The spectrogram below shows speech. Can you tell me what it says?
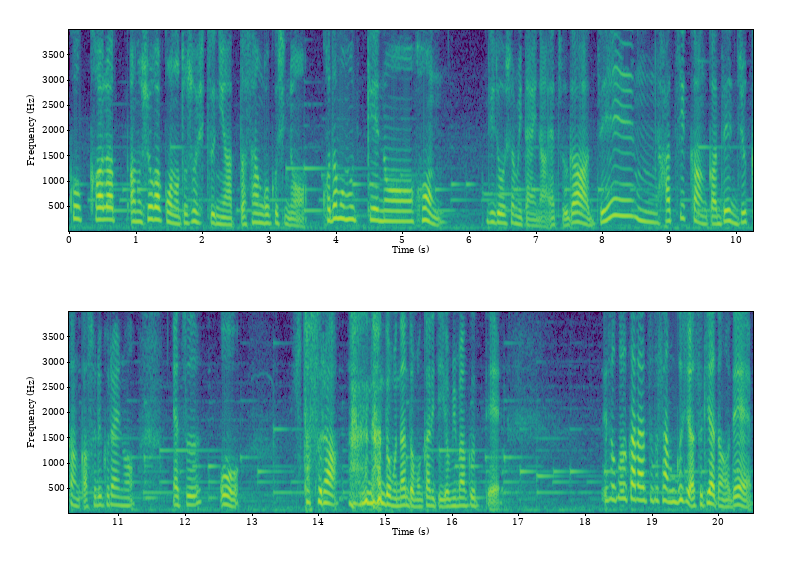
こから、あの、小学校の図書室にあった三国志の子供向けの本児童書みたいなやつが全8巻か全10巻かそれぐらいのやつをひたすら 何度も何度も借りて読みまくって。でそこからずっと三国志は好きだったので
